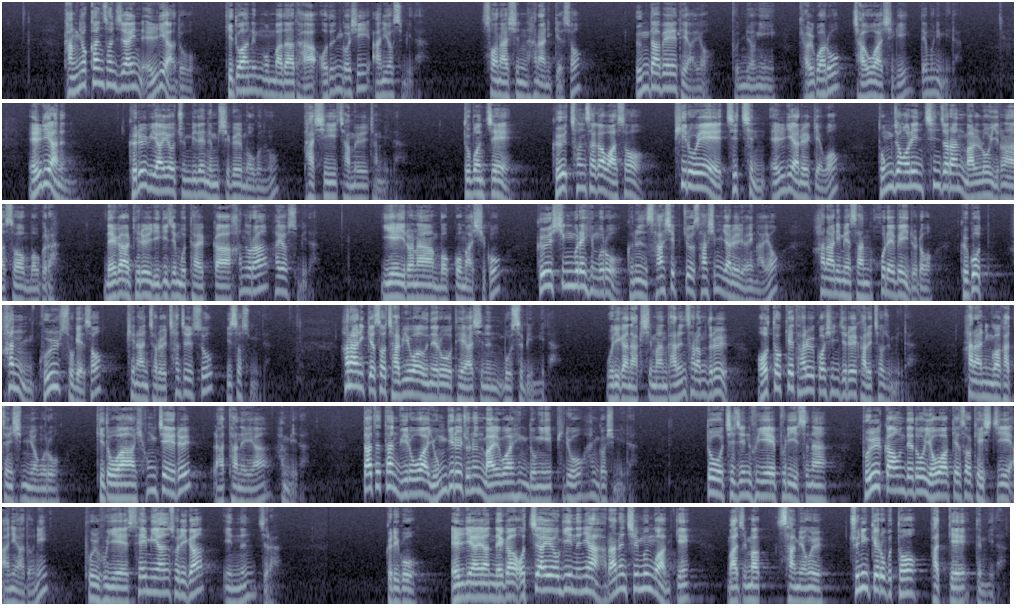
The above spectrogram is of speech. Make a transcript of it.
강력한 선지자인 엘리야도 기도하는 곳마다 다 얻은 것이 아니었습니다. 선하신 하나님께서 응답에 대하여 분명히 결과로 좌우하시기 때문입니다. 엘리야는 그를 위하여 준비된 음식을 먹은 후 다시 잠을 잡니다. 두 번째, 그 천사가 와서 피로에 지친 엘리야를 깨워 동정어린 친절한 말로 일어나서 먹으라. 내가 길을 이기지 못할까 하노라 하였습니다. 이에 일어나 먹고 마시고 그 식물의 힘으로 그는 40주 40야를 여행하여 하나님의 산 호렙에 이르러 그곳 한 굴 속에서 피난처를 찾을 수 있었습니다. 하나님께서 자비와 은혜로 대하시는 모습입니다. 우리가 낙심한 다른 사람들을 어떻게 다룰 것인지를 가르쳐 줍니다. 하나님과 같은 심령으로 기도와 형제를 나타내야 합니다. 따뜻한 위로와 용기를 주는 말과 행동이 필요한 것입니다. 또 지진 후에 불이 있으나 불 가운데도 여호와께서 계시지 아니하더니 불 후에 세미한 소리가 있는지라. 그리고 엘리야야 내가 어찌하여 여기 있느냐라는 질문과 함께 마지막 사명을 주님께로부터 받게 됩니다.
